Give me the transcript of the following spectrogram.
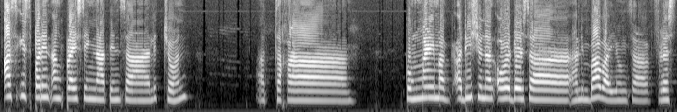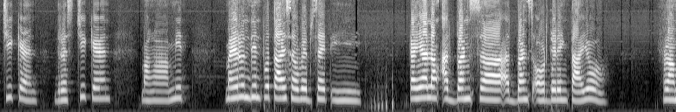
as is pa rin ang pricing natin sa lechon. At saka kung may mag-additional order sa halimbawa yung sa fresh chicken, dressed chicken, mga meat, mayroon din po tayo sa website i kaya lang advance sa advance ordering tayo. From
